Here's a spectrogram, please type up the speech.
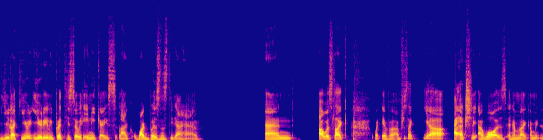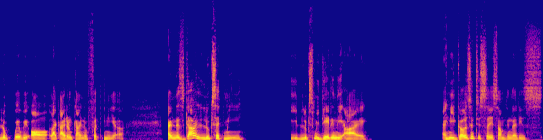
You like you you're really pretty, so in any case, like what business did I have? And I was like, whatever. I'm just like, yeah, I actually I was. And I'm like, I mean, look where we are. Like I don't kind of fit in here. And this guy looks at me, he looks me dead in the eye, and he goes in to say something that is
